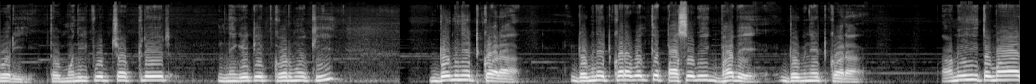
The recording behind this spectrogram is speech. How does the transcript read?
করি। তো মণিপুর চক্রের নেগেটিভ কর্ম কি? ডোমিনেট করা। ডোমিনেট করা বলতে পাশবিকভাবে ডোমিনেট করা। আমি তোমার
